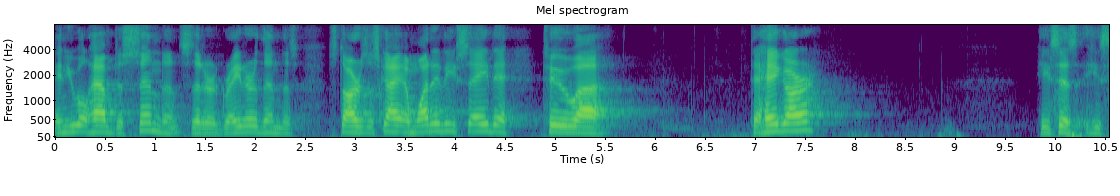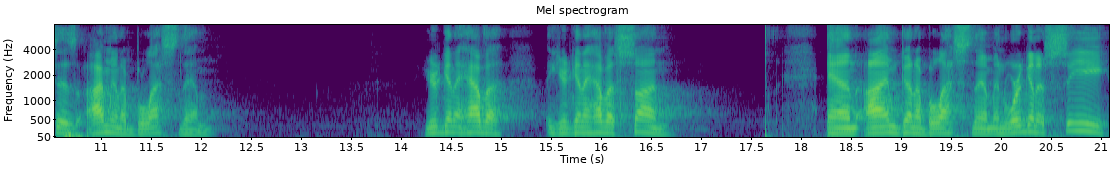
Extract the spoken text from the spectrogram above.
and you will have descendants that are greater than the stars of the sky. And what did he say to to uh, to Hagar? He says he says I'm going to bless them. You're going to have a you're going to have a son, and I'm going to bless them. And we're going to see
